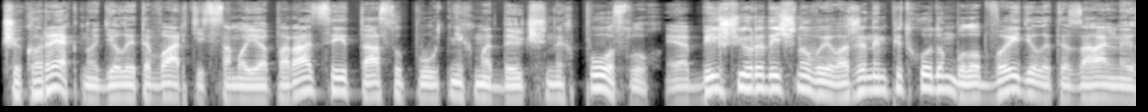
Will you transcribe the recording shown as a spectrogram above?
Чи коректно ділити вартість самої операції та супутніх медичних послуг? Е, Більш юридично виваженим підходом було б виділити загальної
